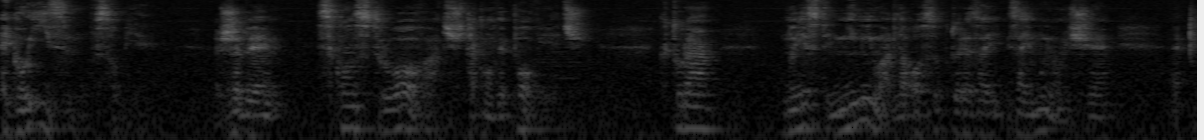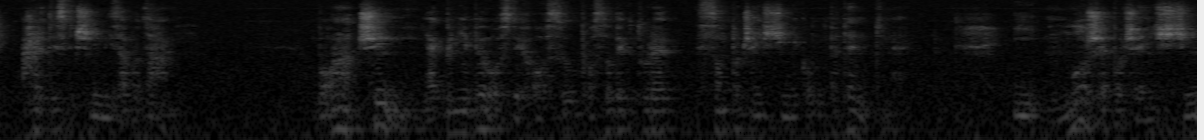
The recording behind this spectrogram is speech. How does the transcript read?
egoizmu w sobie, żeby skonstruować taką wypowiedź, która no, jest niemiła dla osób, które zaj, zajmują się e, artystycznymi zawodami. Bo ona czyni, jakby nie było z tych osób, osoby, które są po części niekompetentne i może po części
